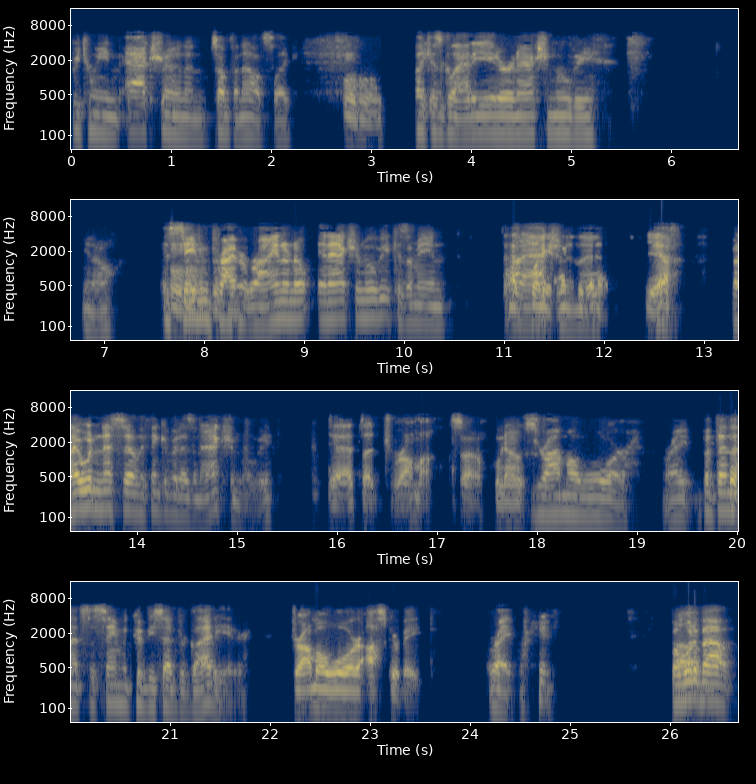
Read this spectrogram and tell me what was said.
between action and something else? Like hmm like is Gladiator an action movie? You know, is Mhm, Saving mhm. Private Ryan an, an action movie? Because I mean, lot action in that. it. Yeah. but I wouldn't necessarily think of it as an action movie. Yeah, it's a drama. So who knows? Drama war, right? But then that's the same. It could be said for Gladiator, Drama war Oscar bait. right? Right. But what Um, about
